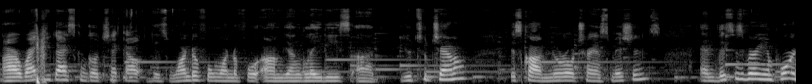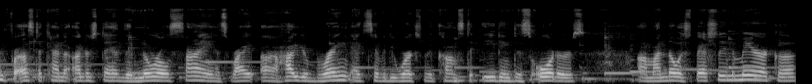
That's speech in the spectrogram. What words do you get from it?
All right, you guys can go check out this wonderful, wonderful um, young lady's uh, YouTube channel. It's called Neurotransmissions. And this is very important for us to kind of understand the neuroscience, right? Uh, how your brain activity works when it comes to eating disorders. Um, I know, especially in America,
